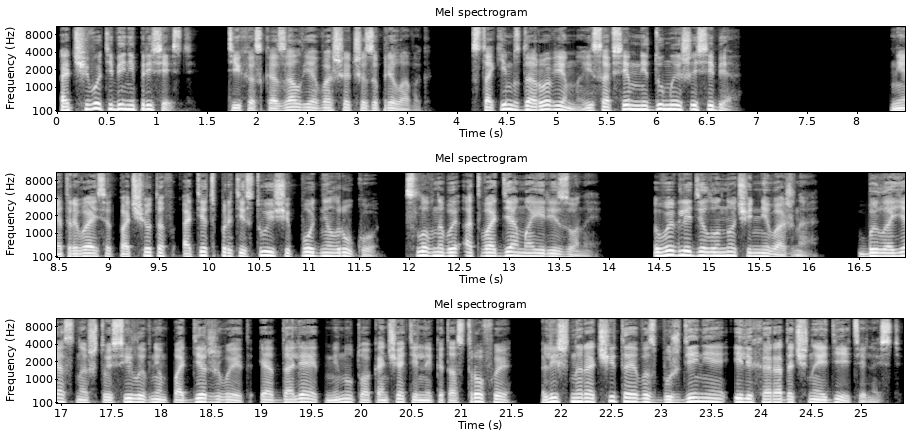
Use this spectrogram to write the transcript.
«Отчего тебе не присесть?» — тихо сказал я, вошедший за прилавок. «С таким здоровьем и совсем не думаешь о себе». Не отрываясь от подсчетов, отец протестующе поднял руку, словно бы отводя мои резоны. Выглядел он очень неважно. Было ясно, что силы в нем поддерживает и отдаляет минуту окончательной катастрофы лишь нарочитое возбуждение и лихорадочная деятельность.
